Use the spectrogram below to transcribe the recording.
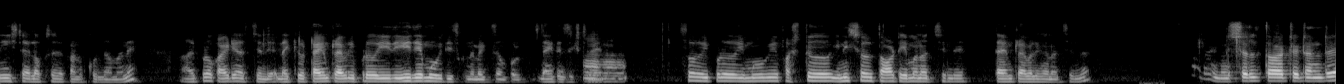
నీ స్టైల్ ఒకసారి కనుక్కుందామని. ఇప్పుడు ఒక ఐడియా వచ్చింది. లైక్ టైం ట్రావెల్ ఇప్పుడు ఇది ఇదే మూవీ తీసుకుందాం example nineteen sixty nine so ఇప్పుడు ఈ మూవీ ఫస్ట్ ఇనిషియల్ థాట్ ఏమని వచ్చింది? టైం ట్రావెలింగ్ అని వచ్చిందా? ఇనిషియల్ థాట్ ఏంటంటే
